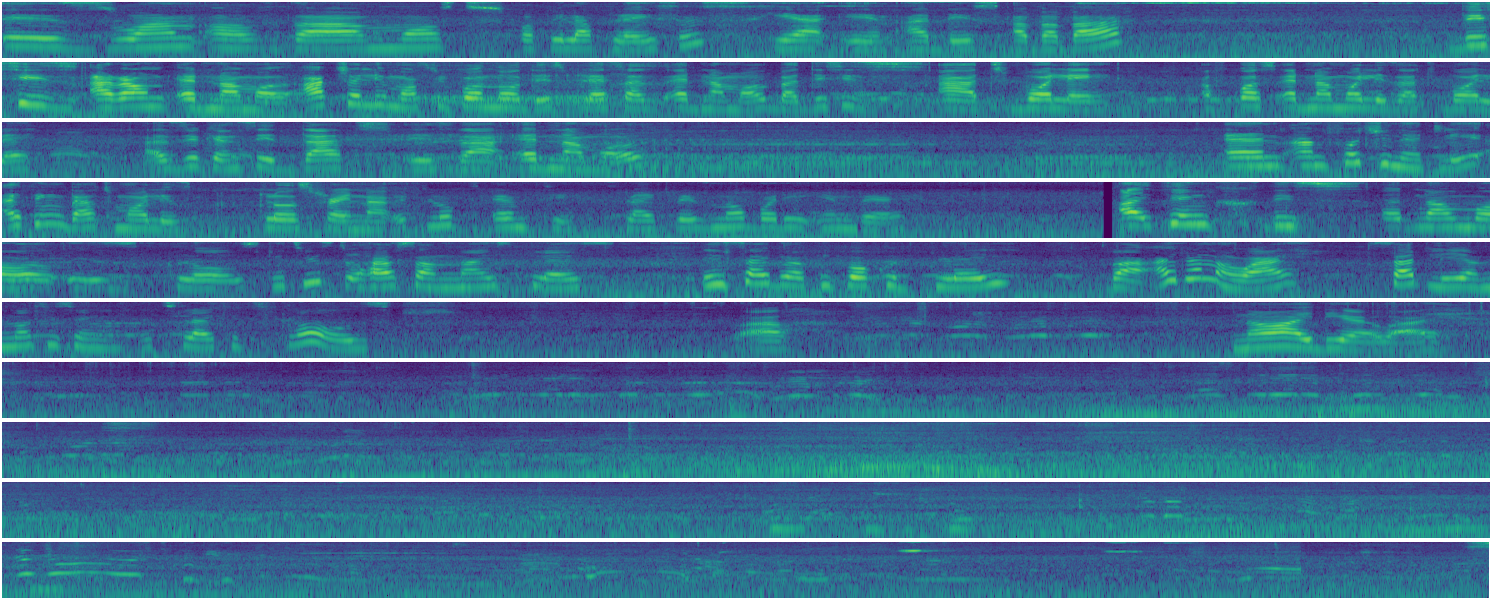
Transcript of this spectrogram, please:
Is one of the most popular places here in Addis Ababa. This is around Edna Mall. Actually, most people know this place as Edna Mall, but this is at Bole. Of course, Edna Mall is at Bole. As you can see, that is the Edna Mall. And unfortunately, I think that mall is closed right now. It looks empty. It's like there's nobody in there. I think this Edna Mall is closed. It used to have some nice place inside where people could play, but I don't know why. Sadly, I'm noticing it's like it's closed. Wow. No idea why.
